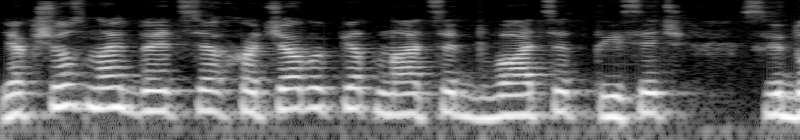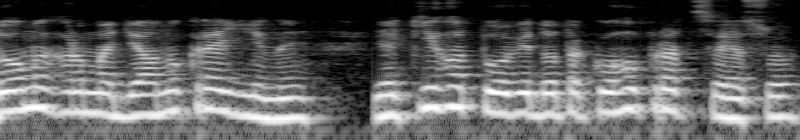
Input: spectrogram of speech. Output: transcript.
Якщо знайдеться хоча б 15-20 тисяч свідомих громадян України, які готові до такого процесу,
